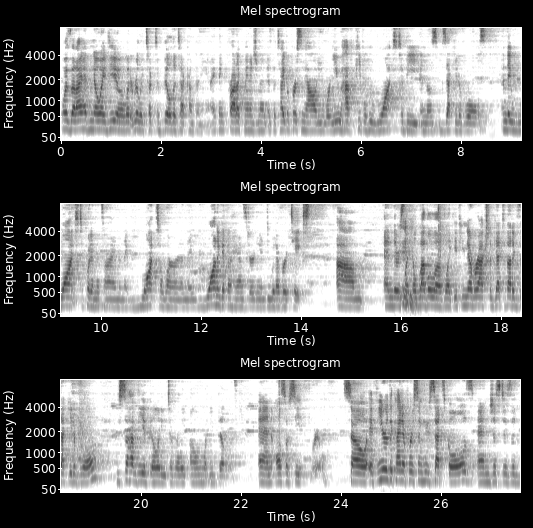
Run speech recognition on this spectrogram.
was that I had no idea what it really took to build a tech company. And I think product management is the type of personality where you have people who want to be in those executive roles and they want to put in the time and they want to learn and they want to get their hands dirty and do whatever it takes. Um, and there's like a level of like if you never actually get to that executive role, you still have the ability to really own what you build and also see it through. So if you're the kind of person who sets goals and just is a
